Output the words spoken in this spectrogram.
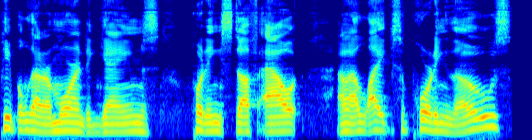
people that are more into games putting stuff out, and I like supporting those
